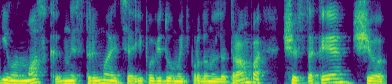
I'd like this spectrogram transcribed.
Ілон Маск не стримається і повідомить про Дональда Трампа щось таке, що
